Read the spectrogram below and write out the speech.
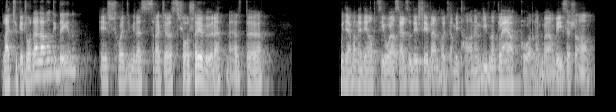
látjuk egy Jordan Lávot idején, és hogy mi lesz Rodgers sorsa jövőre, mert uh, ugye van egy ilyen opció a szerződésében, hogy amit ha nem hívnak le, akkor nem olyan vészes a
